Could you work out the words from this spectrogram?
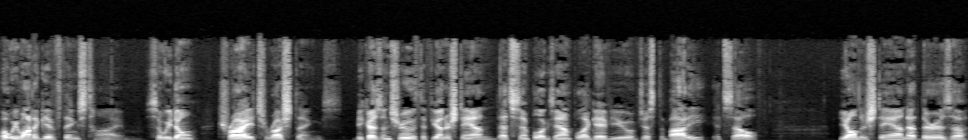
But we want to give things time so we don't try to rush things. Because in truth, if you understand that simple example I gave you of just the body itself, you understand that there is a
